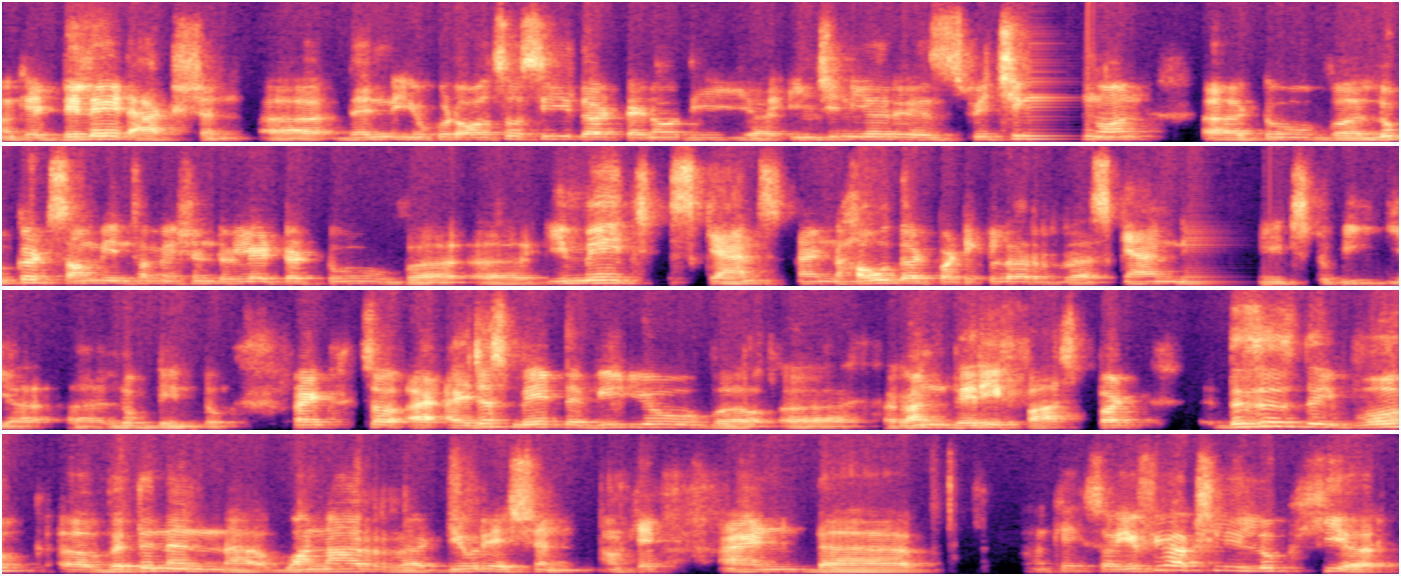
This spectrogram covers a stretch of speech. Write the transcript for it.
Okay, delayed action. Uh, then you could also see that you know the engineer is switching on to look at some information related to image scans and how that particular scan needs to be looked into. Right. So I, I just made the video run very fast, but this is the work uh, within an uh, one hour uh, duration okay and uh, okay so if you actually look here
